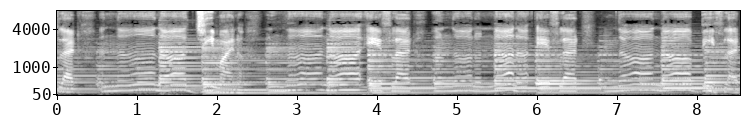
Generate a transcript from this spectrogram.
flat, na na, G minor, na na, A flat, na na na na, A flat, na na, B flat,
